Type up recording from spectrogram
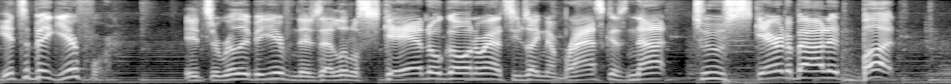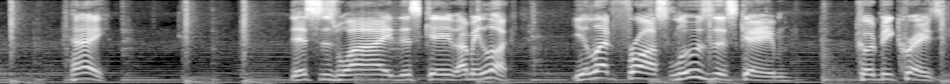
it's a big year for him. It's a really big year for him. There's that little scandal going around. It seems like Nebraska's not too scared about it, but hey, this is why this game. I mean, look, you let Frost lose this game, could be crazy.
